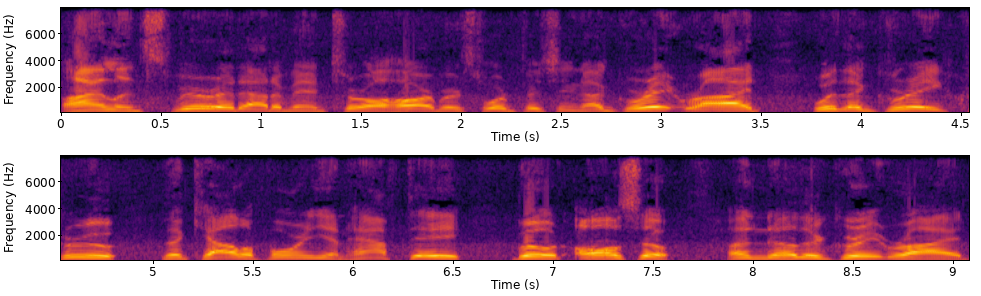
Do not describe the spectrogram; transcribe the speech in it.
Island Spirit out of Ventura Harbor, sport fishing, a great ride with a great crew. The Californian half day boat also another great ride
